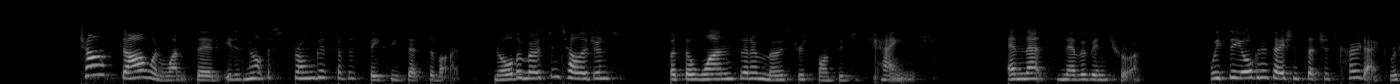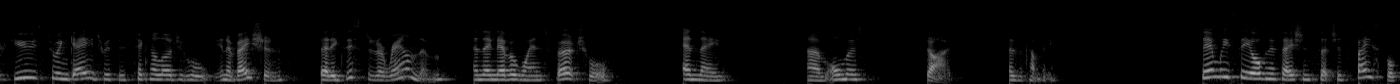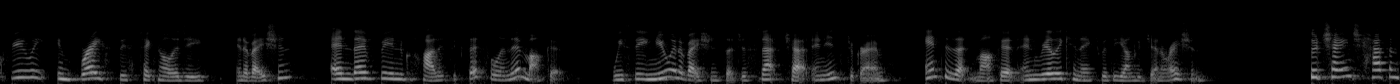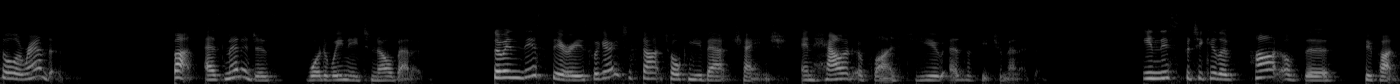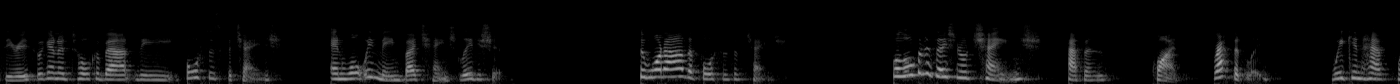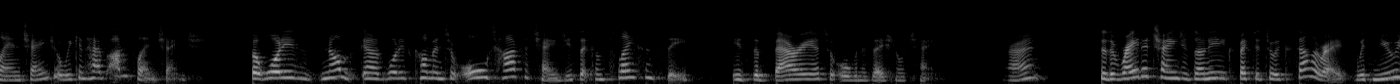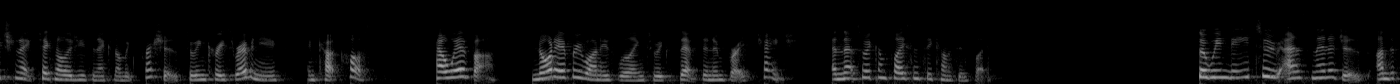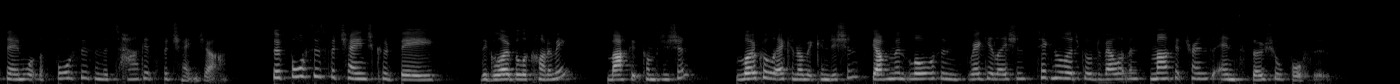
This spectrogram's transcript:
Charles Darwin once said, It is not the strongest of the species that survive, nor the most intelligent, but the ones that are most responsive to change. And that's never been truer. We see organisations such as Kodak refuse to engage with this technological innovation that existed around them, and they never went virtual, and they um, almost died as a company. Then we see organisations such as Facebook really embrace this technology innovation and they've been highly successful in their market. We see new innovations such as Snapchat and Instagram enter that market and really connect with the younger generation. So change happens all around us. But as managers, what do we need to know about it? So in this series, we're going to start talking about change and how it applies to you as a future manager. In this particular part of the two-part series, we're going to talk about the forces for change and what we mean by change leadership. So what are the forces of change? Well, organisational change happens quite rapidly. We can have planned change or we can have unplanned change. But what is, non, uh, what is common to all types of change is that complacency is the barrier to organisational change, right? So the rate of change is only expected to accelerate with new internet technologies and economic pressures to increase revenue and cut costs. However, not everyone is willing to accept and embrace change, and that's where complacency comes in place. So we need to, as managers, understand what the forces and the targets for change are. So forces for change could be the global economy, market competition, local economic conditions, government laws and regulations, technological developments, market trends, and social forces.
